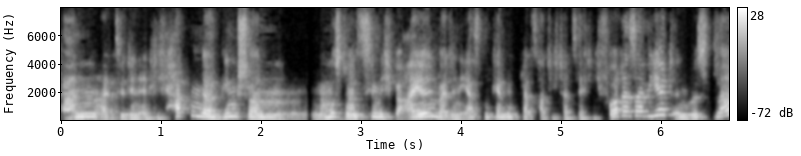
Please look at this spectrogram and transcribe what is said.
Dann, als wir den endlich hatten, da ging schon, da mussten wir uns ziemlich beeilen, weil den ersten Campingplatz hatte ich tatsächlich vorreserviert in Whistler.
